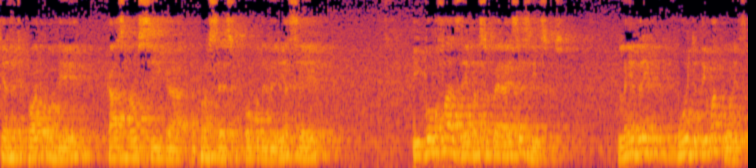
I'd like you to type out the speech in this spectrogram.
que a gente pode correr caso não siga o processo como deveria ser e como fazer para superar esses riscos. Lembrem muito de uma coisa:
